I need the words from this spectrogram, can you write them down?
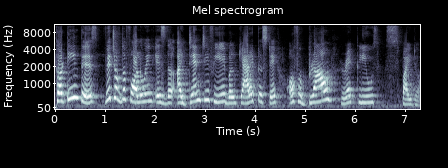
13th is, which of the following is the identifiable characteristic of a brown recluse spider?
